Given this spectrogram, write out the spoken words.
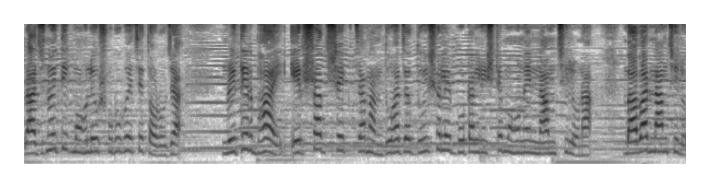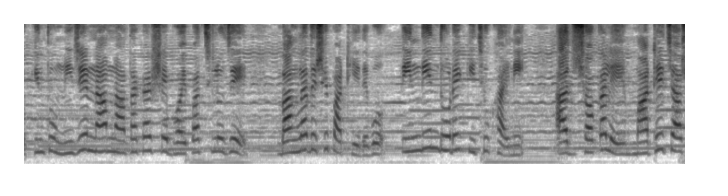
রাজনৈতিক মহলেও শুরু হয়েছে তরজা। মৃতের ভাই এরশাদ শেখ জানান দু সালের ভোটার লিস্টে মোহনের নাম ছিল না, বাবার নাম ছিল, কিন্তু নিজের নাম না থাকার সে ভয় পাচ্ছিল যে বাংলাদেশে পাঠিয়ে দেব। তিন দিন ধরে কিছু খায়নি। আজ সকালে মাঠে চাষ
